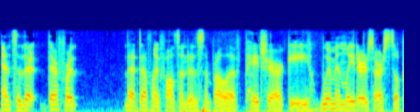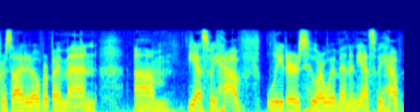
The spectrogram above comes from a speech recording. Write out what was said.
And so, therefore, that definitely falls under this umbrella of patriarchy. Women leaders are still presided over by men. Um, yes, we have leaders who are women, and yes, we have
